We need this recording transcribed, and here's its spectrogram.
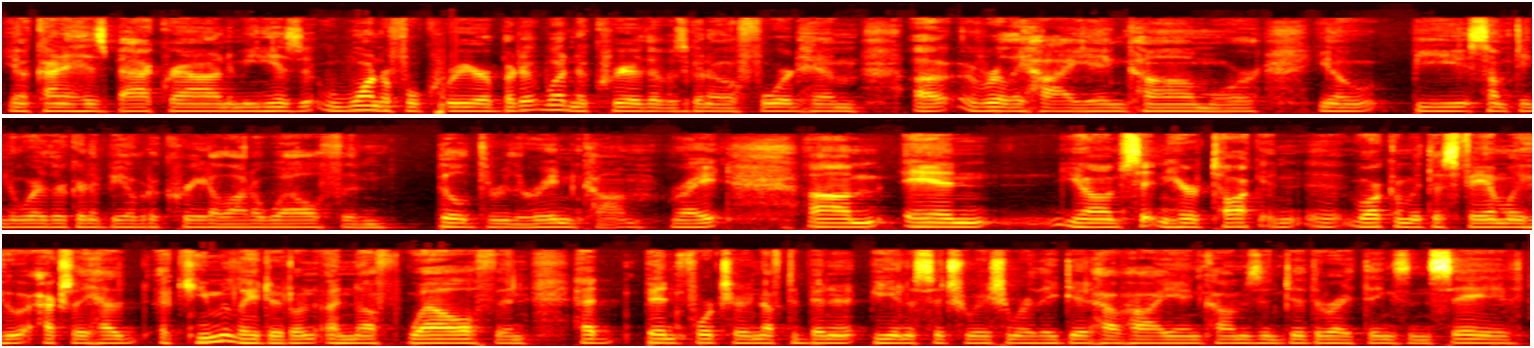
you know, kind of his background. I mean, he has a wonderful career, but it wasn't a career that was going to afford him a really high income or you know, be something to where they're going to be able to create a lot of wealth and build through their income, right? Um, and you know, I'm sitting here talking, uh, working with this family who actually had accumulated enough wealth and had been fortunate enough to be in a situation where they did have high incomes and did the right things and saved.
